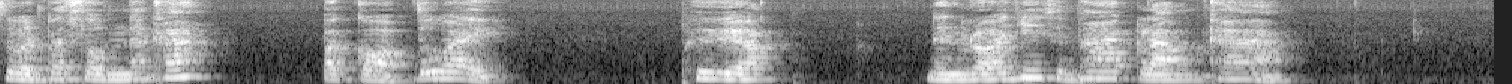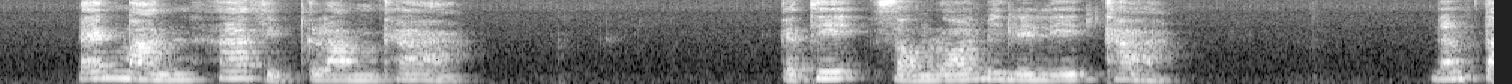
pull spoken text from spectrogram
ส่วนผสมนะคะ ประกอบด้วย เผือก 125 กรัมค่ะ แป้งมัน 50 กรัมค่ะ กะทิ 200 มิลลิลิตรค่ะ น้ำต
